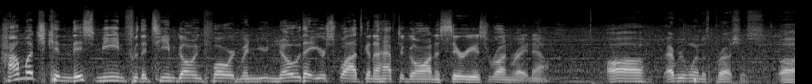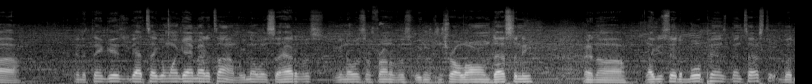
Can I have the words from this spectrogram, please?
How much can this mean for the team going forward when you know that your squad's going to have to go on a serious run right now? Uh, every win is precious. Uh, and the thing is, you got to take it one game at a time. We know what's ahead of us. We know what's in front of us. We can control our own destiny. And uh, like you said, the bullpen's been tested, but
